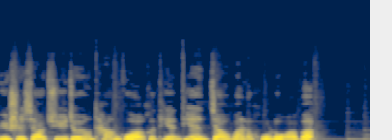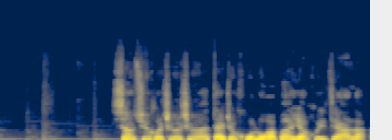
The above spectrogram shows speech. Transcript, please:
于是小趣就用糖果和甜甜交换了胡萝卜。小趣和车车带着胡萝卜要回家了，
